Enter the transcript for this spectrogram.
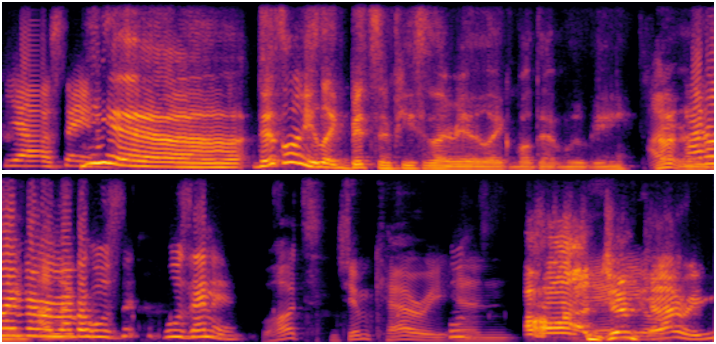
Yeah, same. Yeah, there's only like bits and pieces I really like about that movie. I don't. I Really don't like- even I like- remember who's who's in it. What? Jim Carrey Who- and Ah, Jim Carrey.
